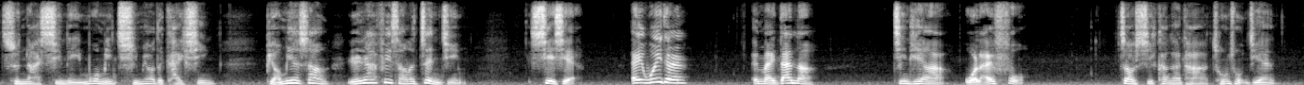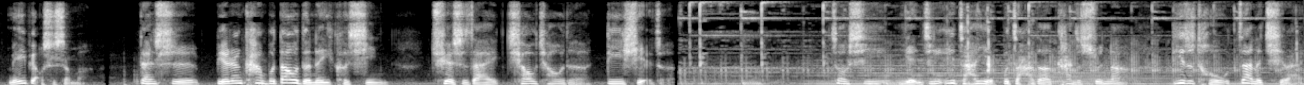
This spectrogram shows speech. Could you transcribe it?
孙娜心里莫名其妙的开心，表面上仍然非常的震惊。谢谢，哎，waiter，哎，买单呢？今天啊，我来付。赵熙看看他，耸耸肩，没表示什么。但是别人看不到的那一颗心，却是在悄悄的滴血着。赵熙眼睛一眨也不眨的看着孙娜，低着头站了起来，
